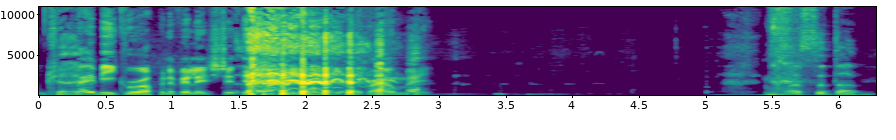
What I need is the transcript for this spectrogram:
Okay. Maybe he grew up in a village that didn't have any concrete on the ground, mate. That's the done.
